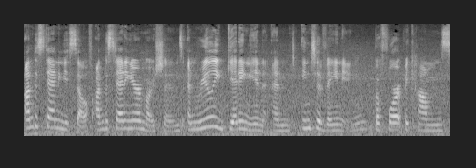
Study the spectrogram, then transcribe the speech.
understanding yourself, understanding your emotions, and really getting in and intervening before it becomes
